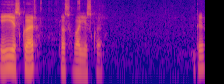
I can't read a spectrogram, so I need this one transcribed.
a e square plus y square. Okay.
